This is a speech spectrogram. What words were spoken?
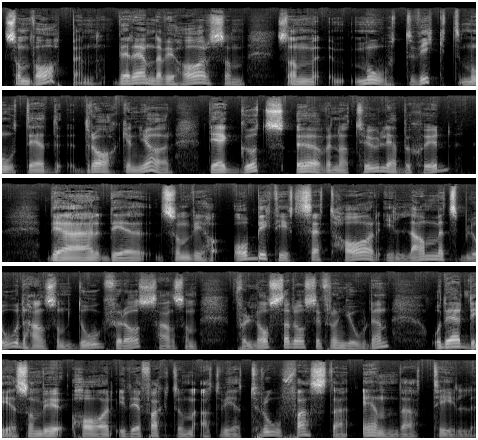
som vapen. Det är det enda vi har som, som motvikt mot det draken gör. Det är Guds övernaturliga beskydd. Det är det som vi objektivt sett har i Lammets blod, han som dog för oss, han som förlossade oss ifrån jorden. Och det är det som vi har i det faktum att vi är trofasta ända till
